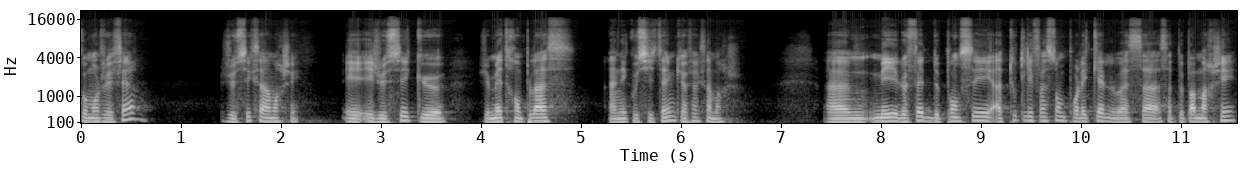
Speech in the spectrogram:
comment je vais faire, je sais que ça va marcher. Et, je sais que je vais mettre en place un écosystème qui va faire que ça marche. Euh, mais le fait de penser à toutes les façons pour lesquelles bah, ça ne peut pas marcher,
